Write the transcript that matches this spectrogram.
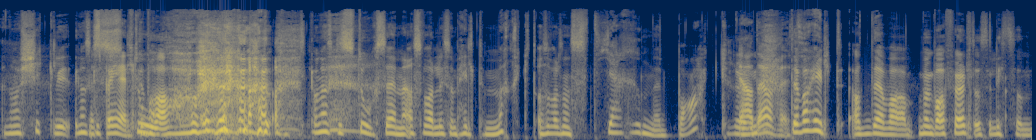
Det var skikkelig ganske stor. Det var en ganske stor scene, og så var det liksom helt mørkt, og så var det sånn stjernebakgrunn. Ja, det var fett. Det var helt at det var, Vi bare følte oss litt sånn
